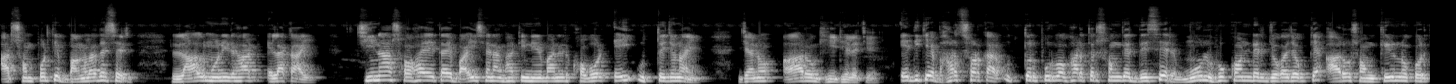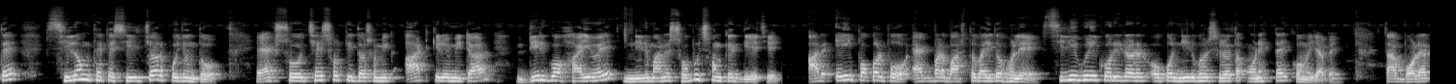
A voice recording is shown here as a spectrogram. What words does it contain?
আর সম্প্রতি বাংলাদেশের লালমনিরহাট এলাকায় চীনা সহায়তায় বায়ুসেনা ঘাঁটি নির্মাণের খবর এই উত্তেজনায় যেন আরও ঘি ঢেলেছে। এদিকে ভারত সরকার উত্তর পূর্ব ভারতের সঙ্গে দেশের মূল ভূখণ্ডের যোগাযোগকে আরও সংকীর্ণ করতে শিলং থেকে শিলচর পর্যন্ত একশো ছেষট্টি দশমিক আট কিলোমিটার দীর্ঘ হাইওয়ে নির্মাণের সবুজ সংকেত দিয়েছে। আর এই প্রকল্প একবার বাস্তবায়িত হলে শিলিগুড়ি করিডোরের ওপর নির্ভরশীলতা অনেকটাই কমে যাবে, তা বলার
